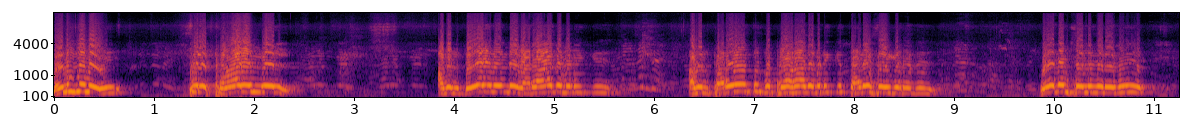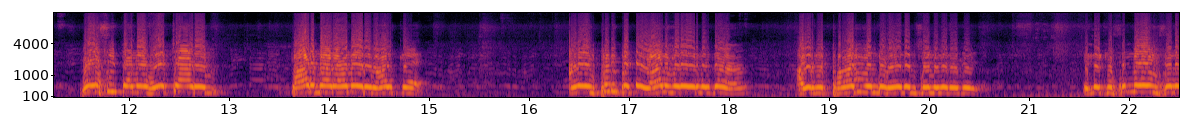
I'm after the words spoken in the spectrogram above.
மனிதனை சில பாவங்கள் அவன் தேவனென்று வராதபடிக்கு அவன் பரவத்துக்கு போகாதபடிக்கு தடை செய்கிறது. வேதம் சொல்லுகிறது யோசித்தலை வேற்றாரும் தாறுமாறான ஒரு வாழ்க்கை. ஆனா இப்படிப்பட்ட வாழ்கிறவர்கள் தான் அவர்கள் பாவி என்று வேதம் சொல்லுகிறது. இன்னைக்கு சின்ன வயசுல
